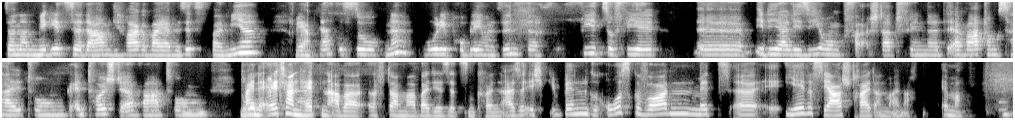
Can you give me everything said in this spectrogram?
sondern mir geht es ja darum, die Frage war ja, wer sitzt bei mir? Ja. Und das ist so, ne, wo die Probleme sind, dass viel zu viel äh, Idealisierung stattfindet, Erwartungshaltung, enttäuschte Erwartungen. Meine. Eltern hätten aber öfter mal bei dir sitzen können. Also ich bin groß geworden mit äh, jedes Jahr Streit an Weihnachten, immer. Mhm.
